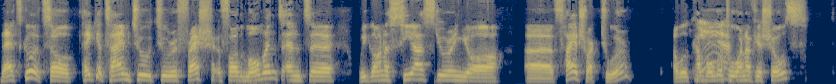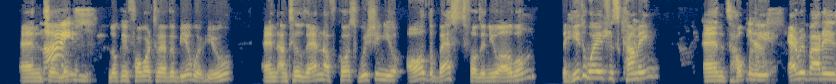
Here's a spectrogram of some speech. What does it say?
That's good. So take your time to to refresh for the moment, and uh, we're gonna see us during your uh, fire truck tour. I will come yeah. over to one of your shows, and nice. uh, looking, looking forward to have a beer with you. And until then, of course, wishing you all the best for the new album. The heat wave is coming, and hopefully, yes. everybody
